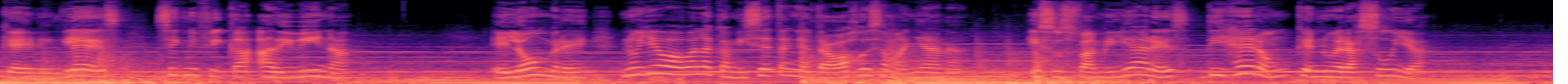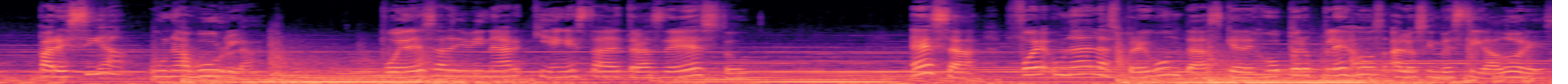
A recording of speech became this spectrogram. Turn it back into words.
que en inglés significa adivina. El hombre no llevaba la camiseta en el trabajo esa mañana y sus familiares dijeron que no era suya. Parecía una burla, ¿Puedes adivinar quién está detrás de esto? Esa fue una de las preguntas que dejó perplejos a los investigadores.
